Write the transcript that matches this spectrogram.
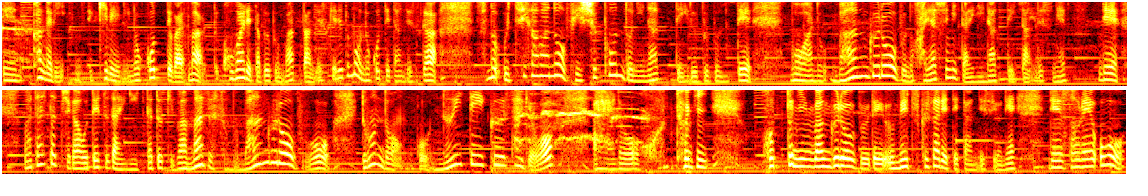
えー、かなり綺麗に残っては、まあ、壊れた部分もあったんですけれども残ってたんですがその内側のフィッシュポンドになっている部分ってもうあのマングローブの林みたいになっていたんですね。で私たちがお手伝いに行った時はまずそのマングローブをどんどんこう抜いていく作業あの本当に本当にマングローブで埋め尽くされてたんですよね。でそれを、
